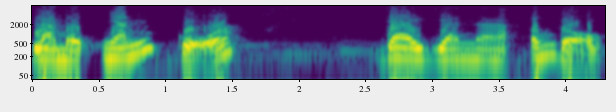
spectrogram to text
là một nhánh của Gayana Ấn Độ.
